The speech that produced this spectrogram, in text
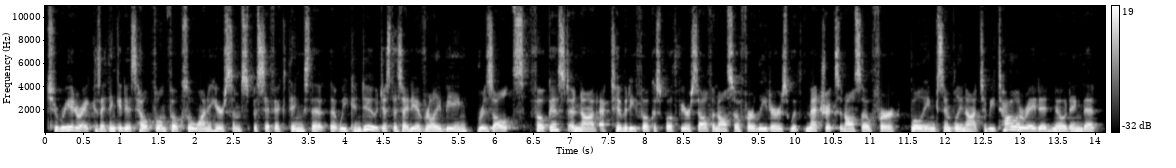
to reiterate, because I think it is helpful and folks will want to hear some specific things that, that we can do, just this idea of really being results focused and not activity focused, both for yourself and also for leaders with metrics and also for bullying simply not to be tolerated, noting that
